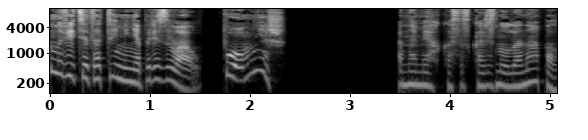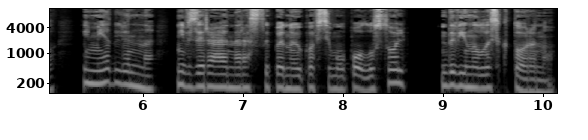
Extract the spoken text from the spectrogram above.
«Но ведь это ты меня призвал, помнишь?» Она мягко соскользнула на пол и медленно, невзирая на рассыпанную по всему полу соль, двинулась к Торену.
